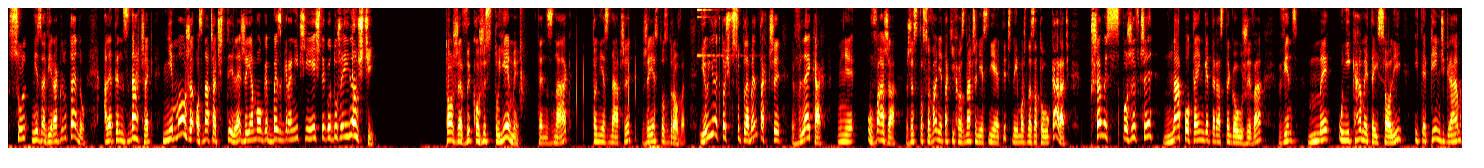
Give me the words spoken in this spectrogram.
Sól nie zawiera glutenu. Ale ten znaczek nie może oznaczać tyle, że ja mogę bezgranicznie jeść tego dużej ilości. To, że wykorzystujemy ten znak, to nie znaczy, że jest to zdrowe. I o ile ktoś w suplementach czy w lekach uważa, że stosowanie takich oznaczeń jest nieetyczne i można za to ukarać, przemysł spożywczy na potęgę teraz tego używa, więc my unikamy tej soli i te 5 gram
